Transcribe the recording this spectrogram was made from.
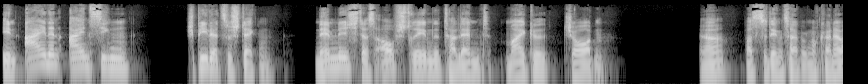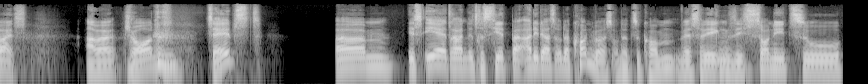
in einen einzigen Spieler zu stecken. Nämlich das aufstrebende Talent Michael Jordan. Ja, was zu dem Zeitpunkt noch keiner weiß. Aber Jordan selbst ähm, ist eher daran interessiert, bei Adidas oder Converse unterzukommen, weswegen sich Sony zu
